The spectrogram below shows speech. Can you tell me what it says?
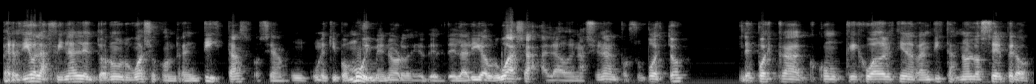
perdió la final del torneo uruguayo con Rentistas, o sea, un, equipo muy menor de, la Liga Uruguaya, al lado de Nacional, por supuesto. Después, ¿con qué jugadores tiene Rentistas? No lo sé, pero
